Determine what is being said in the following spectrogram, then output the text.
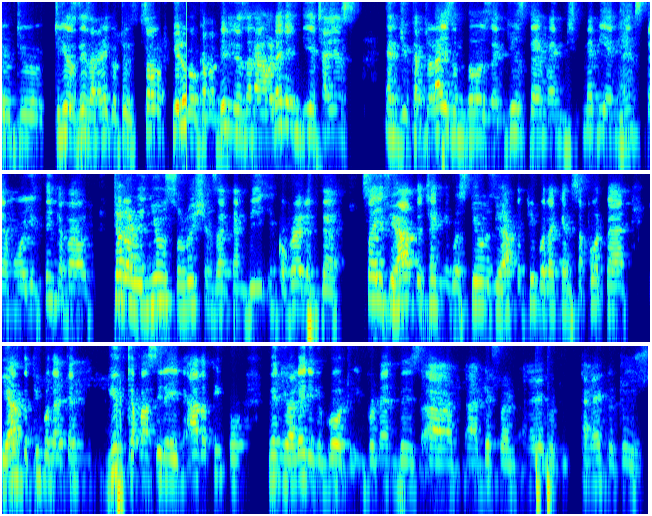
to, to, to use these analytical tools. So you look at capabilities that are already in DHIS and you capitalize on those and use them and maybe enhance them, or you think about totally new solutions that can be incorporated there. So if you have the technical skills, you have the people that can support that, you have the people that can build capacity in other people, then you are ready to go to implement these uh, uh, different analytical, analytical tools.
